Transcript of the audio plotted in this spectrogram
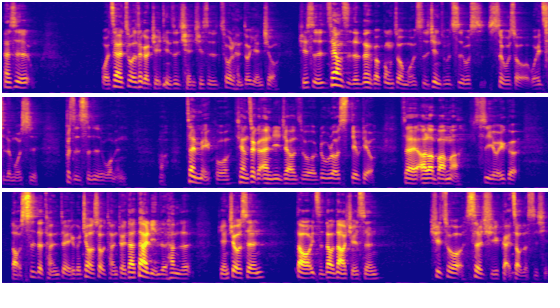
但是我在做这个决定之前，其实做了很多研究。其实这样子的那个工作模式，建筑事务事事务所维持的模式，不只是我们啊，在美国，像这个案例叫做 Rural Studio，在阿拉巴马是有一个老师的团队，有个教授团队，他带领着他们的研究生到一直到大学生去做社区改造的事情。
